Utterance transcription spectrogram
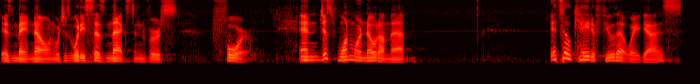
is made known, which is what he says next in verse 4. And just one more note on that. It's okay to feel that way, guys.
